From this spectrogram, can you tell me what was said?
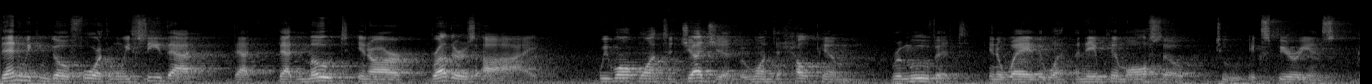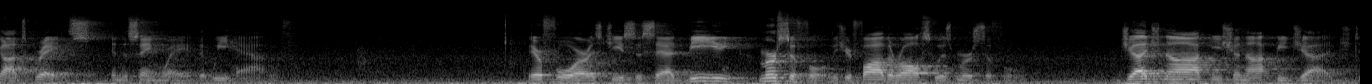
then we can go forth when we see that, that, that mote in our brother's eye. We won't want to judge it, but want to help him remove it in a way that will enable him also to experience God's grace in the same way that we have. Therefore, as Jesus said, be merciful as your Father also is merciful. Judge not, ye shall not be judged.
